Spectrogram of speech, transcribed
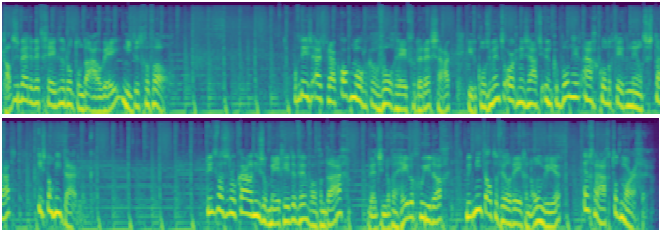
Dat is bij de wetgeving rondom de AOW niet het geval. Of deze uitspraak ook mogelijke gevolgen heeft voor de rechtszaak die de consumentenorganisatie Unkebon heeft aangekondigd tegen de Nederlandse staat, is nog niet duidelijk. Dit was het lokale nieuws op Megahit van vandaag. Ik wens u nog een hele goede dag met niet al te veel regen en onweer en graag tot morgen.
